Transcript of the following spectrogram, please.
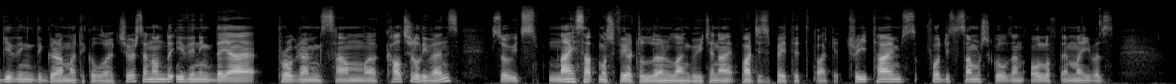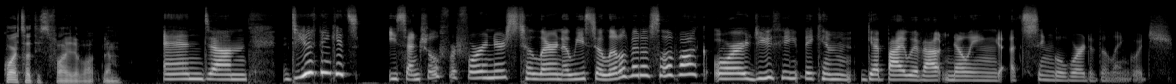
giving the grammatical lectures and on the evening they are programming some uh, cultural events so it's nice atmosphere to learn language and i participated like three times for these summer schools and all of them i was quite satisfied about them and um, do you think it's essential for foreigners to learn at least a little bit of Slovak, or do you think they can get by without knowing a single word of the language?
